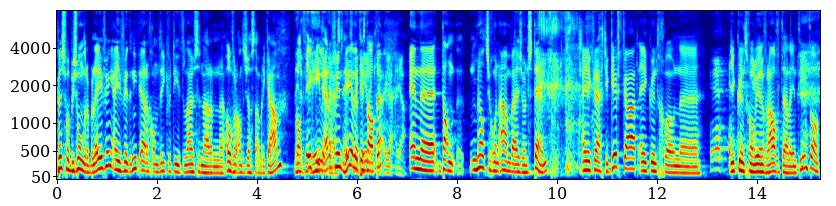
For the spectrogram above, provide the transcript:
best wel bijzondere beleving en je vindt het niet erg om drie kwartier te luisteren naar een eh, overenthousiaste Amerikaan, Nee, wat ik niet heerlijk erg juist. vind, heerlijk is dat hè. Ja, ja, ja. En eh, dan eh, meld je gewoon aan bij zo'n stand. En je krijgt je giftcard en je kunt gewoon, eh, je kunt gewoon weer een verhaal vertellen in Team Talk.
